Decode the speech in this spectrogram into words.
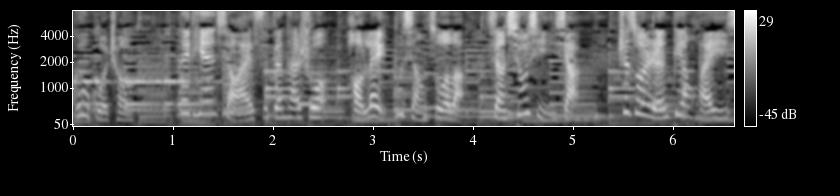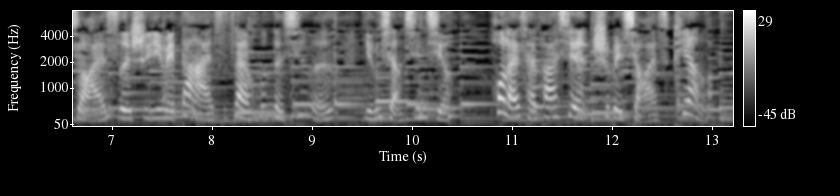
个过程。那天小 S 跟他说好累，不想做了，想休息一下。制作人便怀疑小 S 是因为大 S 再婚的新闻影响心情，后来才发现是被小 S 骗了。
